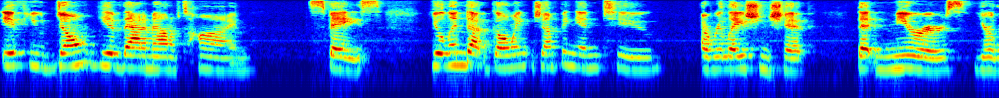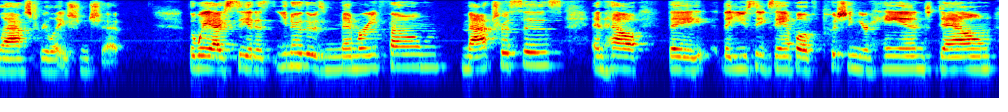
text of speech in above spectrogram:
if you don't give that amount of time, space, you'll end up going, jumping into a relationship that mirrors your last relationship. The way I see it is, you know, those memory foam mattresses and how they, they use the example of pushing your hand down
